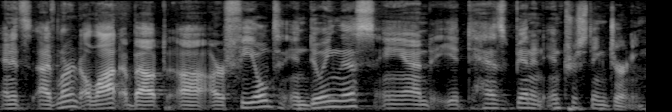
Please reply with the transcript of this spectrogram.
And it's, I've learned a lot about uh, our field in doing this, and it has been an interesting journey.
